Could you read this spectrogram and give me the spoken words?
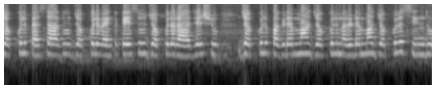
జక్కులు ప్రసాదు జక్కులు వెంకటేశు జక్కులు రాజేషు జక్కులు పగిడమ్మ జక్కులు మరిడమ్మ జక్కులు సింధు.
